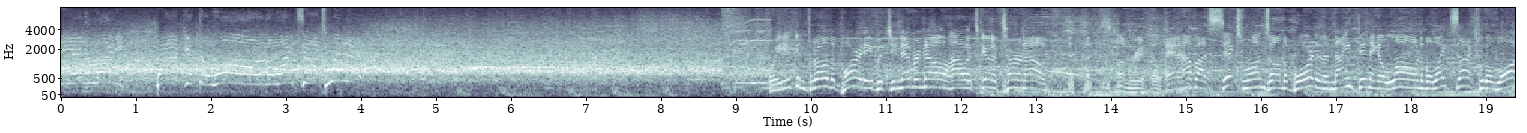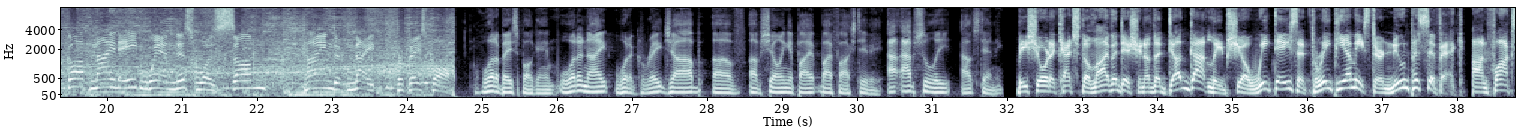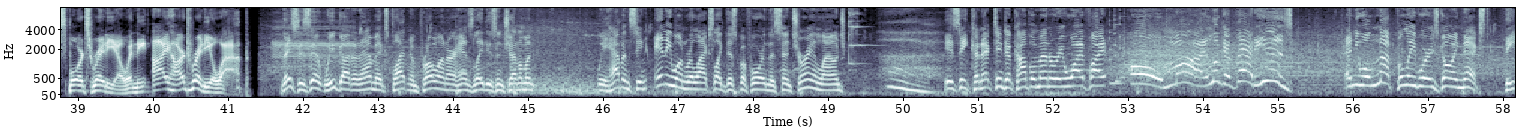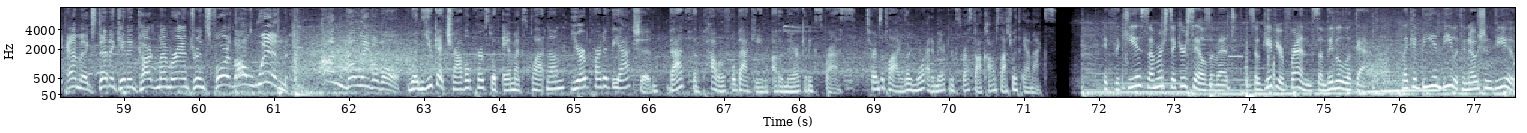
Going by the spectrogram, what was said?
Well, you can throw the party, but you never know how it's going to turn out. That's unreal. And how about six runs on the board in the ninth inning alone? And the White Sox with a walk-off 9-8 win. This was some kind of night for baseball. What a baseball game. What a night. What a great job of, of showing it by, by Fox TV. A- absolutely outstanding. Be sure to catch the live edition of the Doug Gottlieb Show weekdays at 3 p.m. Eastern, noon Pacific on Fox Sports Radio and the iHeartRadio app. This is it. We've got an Amex Platinum Pro on our hands, ladies and gentlemen. We haven't seen anyone relax like this before in the Centurion Lounge. Is he connecting to complimentary Wi Fi? Oh my, look at that, he is! And you will not believe where he's going next. The Amex dedicated card member entrance for the win! Unbelievable! When you get travel perks with Amex Platinum, you're part of the action. That's the powerful backing of American Express. Terms apply. Learn more at americanexpress.com slash with Amex. It's the Kia Summer Sticker Sales Event, so give your friends something to look at. Like a B&B with an ocean view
